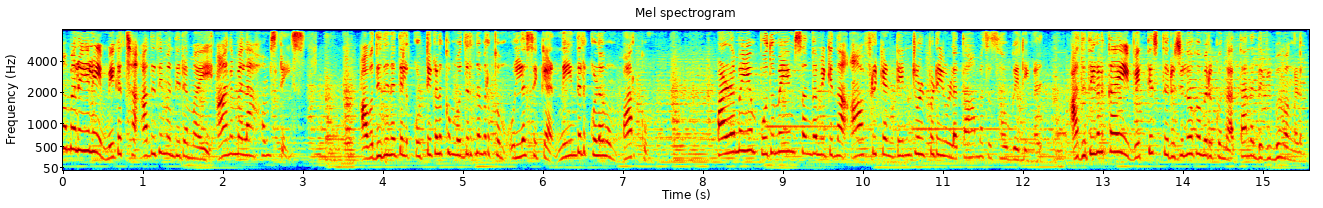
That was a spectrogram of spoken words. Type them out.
തിരുവല്ലോമലയിലെ മികച്ച അതിഥി മന്ദിരമായി ആനമല ഹോം സ്റ്റേസ്. അവധി ദിനത്തിൽ കുട്ടികൾക്കും മുതിർന്നവർക്കും ഉല്ലസിക്കാൻ നീന്തൽക്കുളവും പാർക്കും. പഴമയും പുതുമയും സംഗമിക്കുന്ന ആഫ്രിക്കൻ ടെന്റ് ഉൾപ്പെടെയുള്ള താമസ സൗകര്യങ്ങൾ. അതിഥികൾക്കായി വ്യത്യസ്ത രുചിലോകമൊരുക്കുന്ന തനത് വിഭവങ്ങളും.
